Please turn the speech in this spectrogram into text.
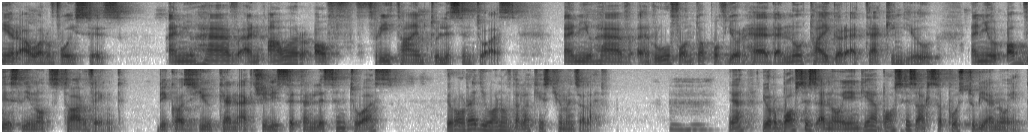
hear our voices and you have an hour of free time to listen to us and you have a roof on top of your head and no tiger attacking you and you're obviously not starving because you can actually sit and listen to us, you're already one of the luckiest humans alive. Mm-hmm. Yeah, your boss is annoying. Yeah, bosses are supposed to be annoying.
